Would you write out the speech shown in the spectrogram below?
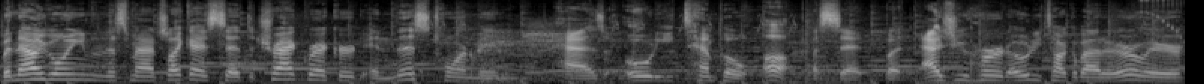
But now going into this match, like I said, the track record in this tournament has Odie tempo up a set. But as you heard Odie talk about it earlier,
